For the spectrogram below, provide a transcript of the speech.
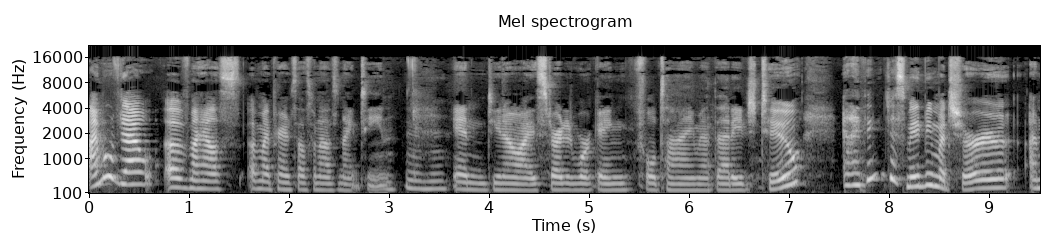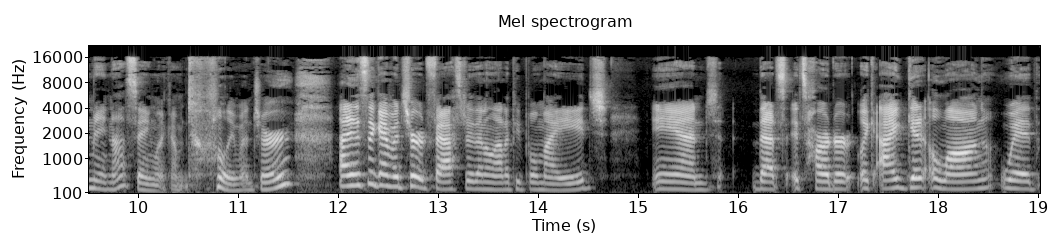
I moved out of my house, of my parents' house when I was 19. Mm-hmm. And, you know, I started working full time at that age too. And I think it just made me mature. I'm not not saying like I'm totally mature. I just think I matured faster than a lot of people my age. And that's, it's harder. Like, I get along with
